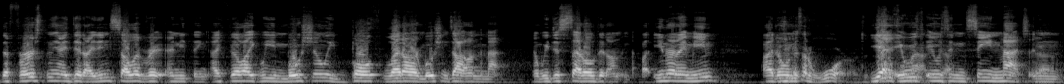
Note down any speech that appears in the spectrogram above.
the first thing I did, I didn't celebrate anything. I feel like we emotionally both let our emotions out on the mat, and we just settled it on. You know what I mean? I don't. guys had a war. a yeah, it was match, it was yeah. an insane match, and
